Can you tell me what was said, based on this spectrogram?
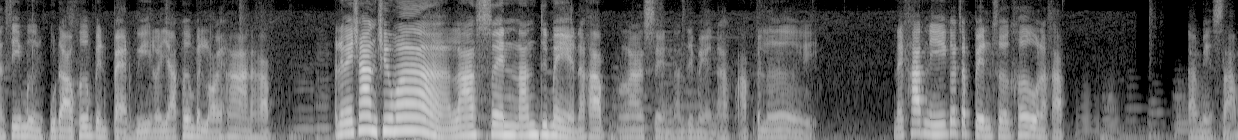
น4หมื่นคูดาวเพิ่มเป็น 8 วิระยะเพิ่มเป็น 105 นะครับแอนิเมชันชื่อว่าลาเซนอันติเมตนะครับลาเซนอันติเมตนะครับ อัพไปเลย ในขั้นนี้ก็จะเป็นเซอร์เคิลนะครับาเมจสาม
